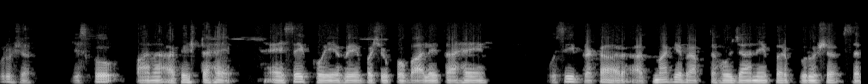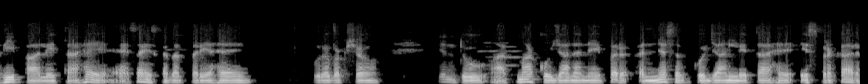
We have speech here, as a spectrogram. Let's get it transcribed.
पुरुष जिसको पाना अभिष्ट है, ऐसे खोए हुए पशु को पा लेता है। उसी प्रकार आत्मा के प्राप्त हो जाने पर पुरुष सभी पा लेता है, ऐसा इसका तात्पर्य है। पूर्व पक्ष किंतु आत्मा को जानने पर अन्य सबको जान लेता है। इस प्रकार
